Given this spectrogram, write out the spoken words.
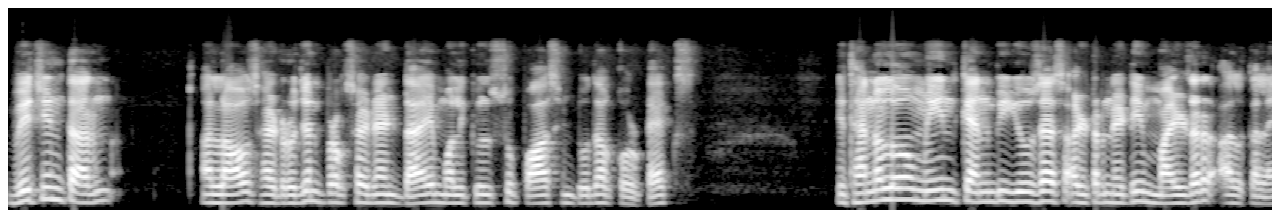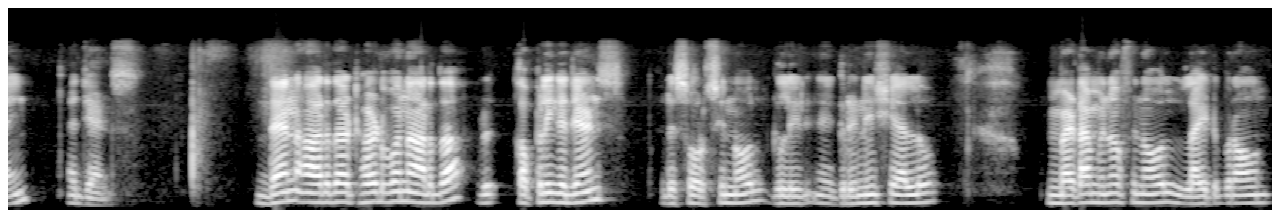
which in turn allows hydrogen peroxide and dye molecules to pass into the cortex. Ethanolamine can be used as alternative milder alkaline agents. Then are the third one are the coupling agents resorcinol greenish yellow metaminophenols light brown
